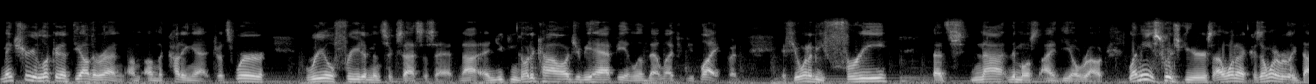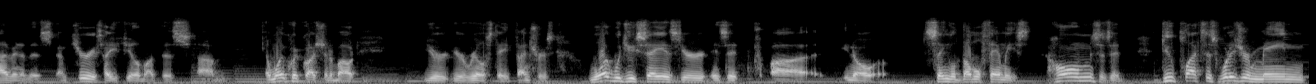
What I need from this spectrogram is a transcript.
make sure you're looking at the other end on, on the cutting edge. That's where real freedom and success is at. Not and you can go to college and be happy and live that life if you'd like, but if you want to be free that's not the most ideal route. Let me switch gears. I want to because I want to really dive into this. I'm curious how you feel about this. Um, and one quick question about your your real estate ventures. What would you say is your is it uh, you know single double family homes? Is it duplexes? What is your main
